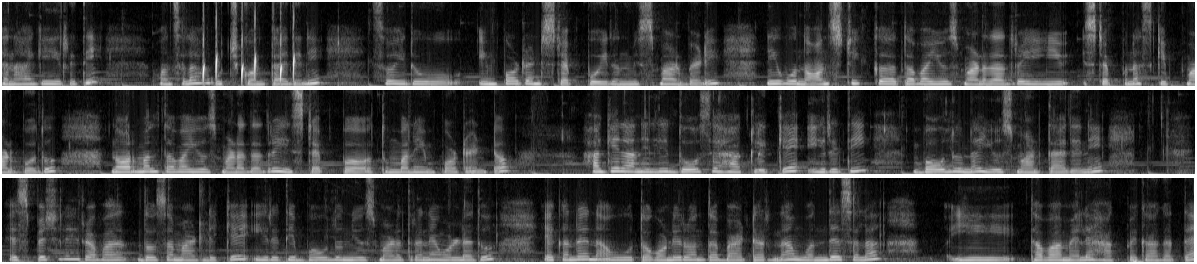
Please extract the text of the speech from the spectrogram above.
ಚೆನ್ನಾಗಿ ಈ ರೀತಿ ಒಂದ್ಸಲ ಉಚ್ಕೊತಾ ಇದ್ದೀನಿ. ಸೊ ಇದು ಇಂಪಾರ್ಟೆಂಟ್ ಸ್ಟೆಪ್ಪು ಇದನ್ನು ಮಿಸ್ ಮಾಡಬೇಡಿ. ನೀವು ನಾನ್ ಸ್ಟಿಕ್ ತವ ಯೂಸ್ ಮಾಡೋದಾದರೆ ಈ ಸ್ಟೆಪ್ಪನ್ನ ಸ್ಕಿಪ್ ಮಾಡ್ಬೋದು. ನಾರ್ಮಲ್ ತವ ಯೂಸ್ ಮಾಡೋದಾದರೆ ಈ ಸ್ಟೆಪ್ ತುಂಬಾ ಇಂಪಾರ್ಟೆಂಟು ಹಾಗೆ ನಾನಿಲ್ಲಿ ದೋಸೆ ಹಾಕಲಿಕ್ಕೆ ಈ ರೀತಿ ಬೌಲನ್ನು ಯೂಸ್ ಮಾಡ್ತಾ ಇದ್ದೀನಿ. ಎಸ್ಪೆಷಲಿ ರವಾ ದೋಸೆ ಮಾಡಲಿಕ್ಕೆ ಈ ರೀತಿ ಬೌಲನ್ನು ಯೂಸ್ ಮಾಡಿದ್ರೇ ಒಳ್ಳೆಯದು ಯಾಕಂದರೆ ನಾವು ತೊಗೊಂಡಿರೋಂಥ ಬ್ಯಾಟರ್ನ ಒಂದೇ ಸಲ ಈ ತವಾ ಮೇಲೆ ಹಾಕಬೇಕಾಗತ್ತೆ.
